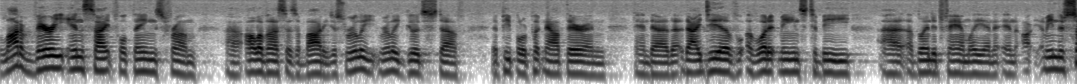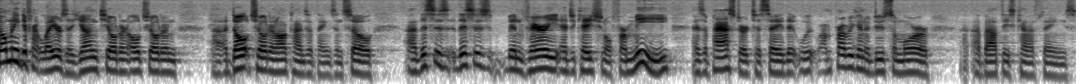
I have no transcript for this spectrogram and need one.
a lot of very insightful things from uh, all of us as a body. Just really, really good stuff that people are putting out there and, and uh, the, the idea of, of what it means to be uh, a blended family. And, and uh, I mean, there's so many different layers as young children, old children, uh, adult children, all kinds of things. And so uh, this, is, this has been very educational for me as a pastor to say that we, I'm probably going to do some more uh, about these kind of things.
